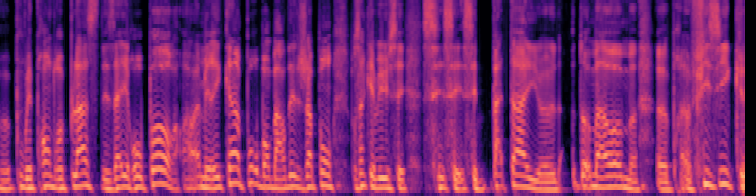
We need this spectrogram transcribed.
euh, pouvaient prendre place des aéroports américains pour bombarder le Japon. C'est pour ça qu'il y avait eu ces, batailles euh, d'homme à homme euh, physiques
